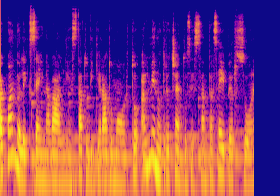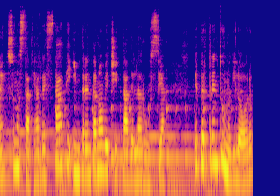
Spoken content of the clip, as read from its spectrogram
Da quando Alexei Navalny è stato dichiarato morto, almeno 366 persone sono state arrestate in 39 città della Russia e per 31 di loro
